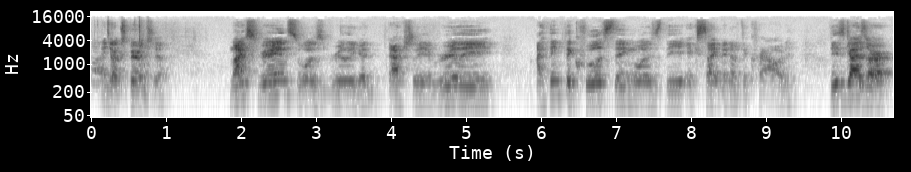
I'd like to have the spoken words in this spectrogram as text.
Uh, your experience here. My experience was really good. Actually, really, I think the coolest thing was the excitement of the crowd. These guys are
